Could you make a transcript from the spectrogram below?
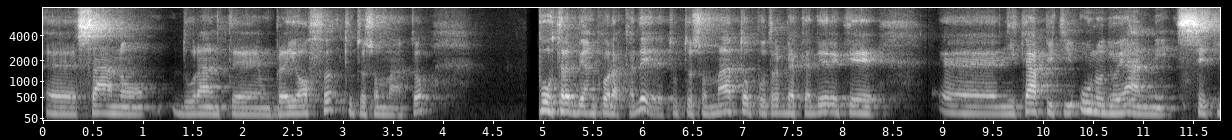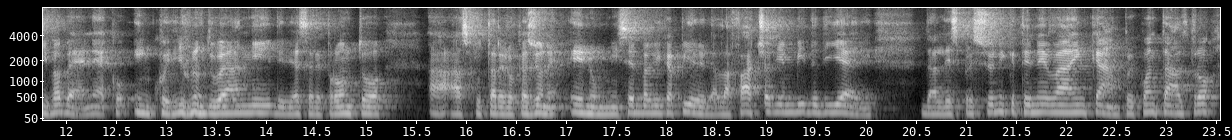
eh, sano durante un playoff, tutto sommato. Potrebbe ancora accadere, tutto sommato, potrebbe accadere che eh, gli capiti uno o due anni se ti va bene, ecco, in quegli uno o due anni devi essere pronto a, a sfruttare l'occasione e non mi sembra di capire dalla faccia di Embiid di ieri, dalle espressioni che teneva in campo e quant'altro,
